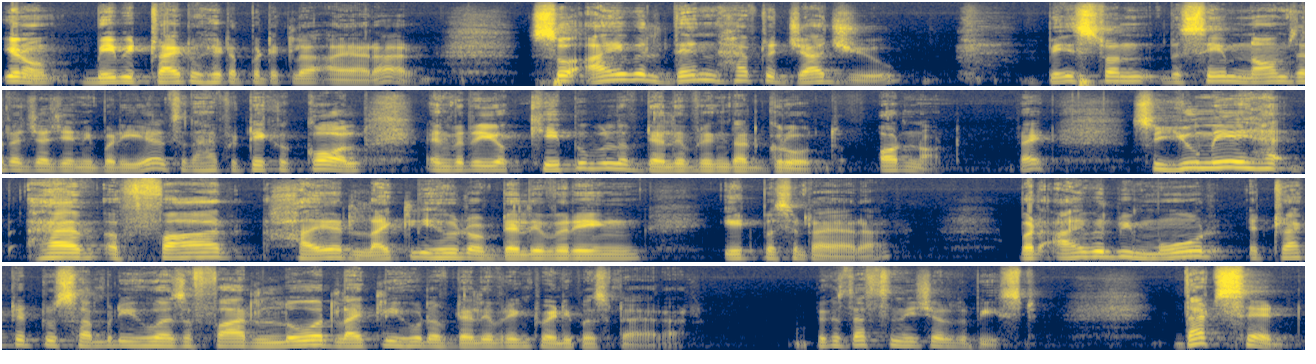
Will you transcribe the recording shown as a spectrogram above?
you know, maybe try to hit a particular IRR. So I will then have to judge you based on the same norms that I judge anybody else, and I have to take a call and whether you're capable of delivering that growth or not, right? So you may ha have a far higher likelihood of delivering 8% IRR, but I will be more attracted to somebody who has a far lower likelihood of delivering 20% IRR, because that's the nature of the beast. That said,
